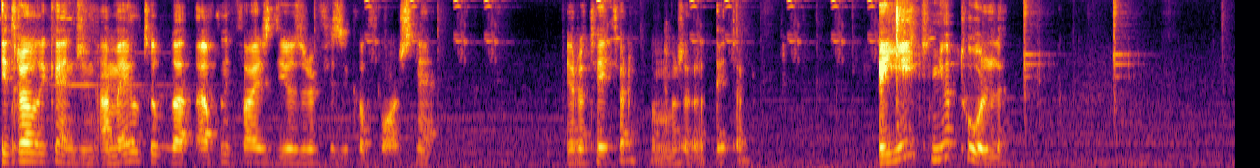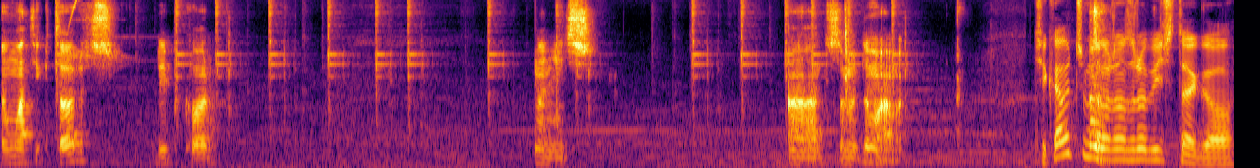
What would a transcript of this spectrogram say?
Hydraulic Engine, a mail tool that amplifies the user physical force. Nie. Nie rotator? No może rotator. Create new tool. Pneumatic torch, ripcore. No nic. A, co my tu mamy? Ciekawe, czy można zrobić tego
